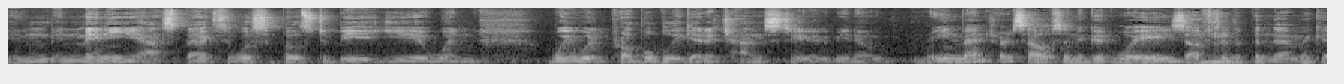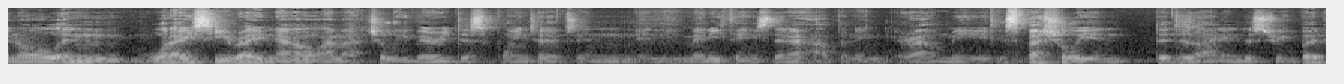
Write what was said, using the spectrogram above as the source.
in in many aspects. It was supposed to be a year when we would probably get a chance to you know reinvent ourselves in a good ways after mm-hmm. the pandemic and all. And what I see right now, I'm actually very disappointed in in many things that are happening around me, especially in the design industry. But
